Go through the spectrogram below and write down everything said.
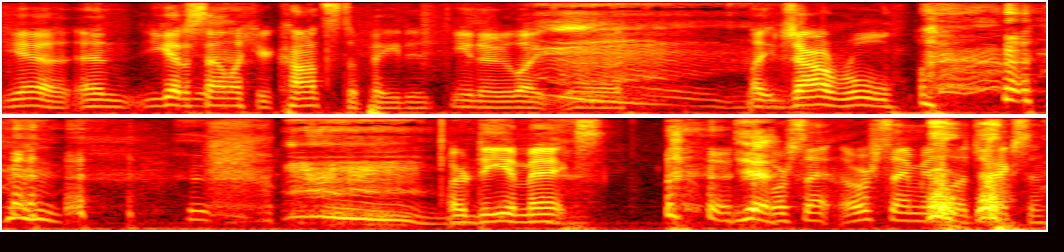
Yeah, and you got to sound like you're constipated. You know, like uh, like Ja Rule or DMX Yeah. or Sa- or Samuel L. Jackson.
